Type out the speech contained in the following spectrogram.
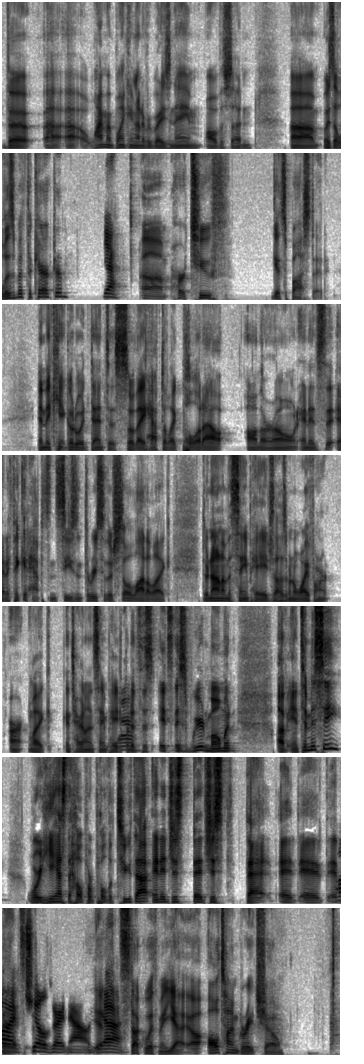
the uh, uh, why am I blanking on everybody's name all of a sudden? Um, was Elizabeth the character? yeah. Um, her tooth gets busted, and they can't go to a dentist, so they have to like pull it out on their own. And it's and I think it happens in season three. So there's still a lot of like they're not on the same page. The husband and wife aren't aren't like entirely on the same page. But it's this it's this weird moment of intimacy where he has to help her pull the tooth out, and it just that just that it, it, it Oh, I have chills right now. yeah, Yeah. stuck with me. Yeah, all time great show.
